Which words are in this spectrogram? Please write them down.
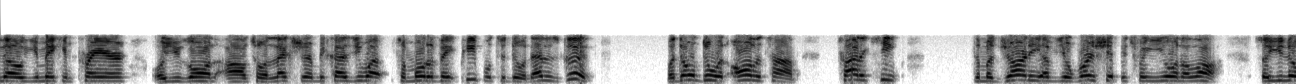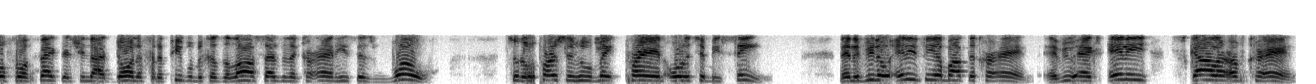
know, you're making prayer or you're going uh, to a lecture because you want to motivate people to do it. That is good, but don't do it all the time. Try to keep the majority of your worship between you and Allah. So you know for a fact that you're not doing it for the people because the law says in the Quran, He says, Woe to the person who make prayer in order to be seen. Then if you know anything about the Quran, if you ask any scholar of Quran,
